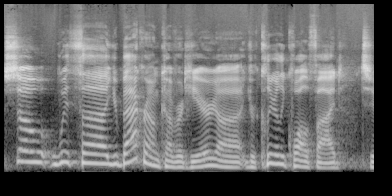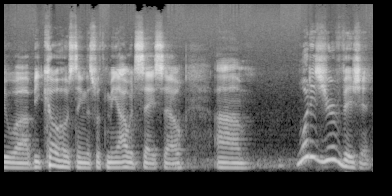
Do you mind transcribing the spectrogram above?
So, with uh, your background covered here, uh, you're clearly qualified to uh, be co-hosting this with me. I would say so. Um, what is your vision?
